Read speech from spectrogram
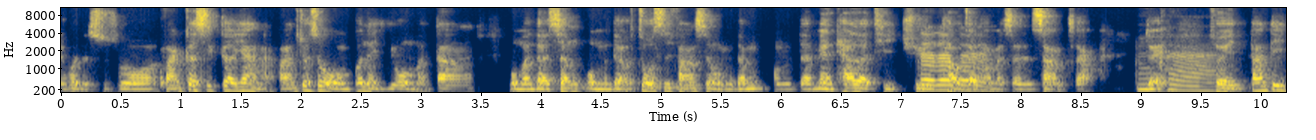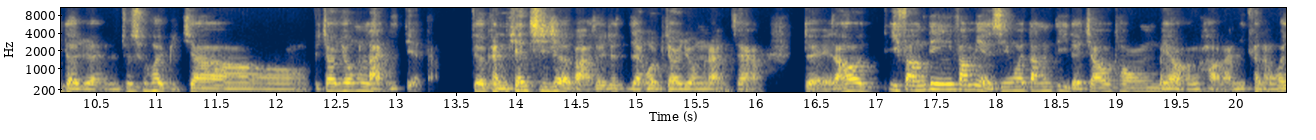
嗯、或者是说反正各式各样的，反正就是我们不能以我们当我们的生我们的做事方式，我们的我们的 mentality 去套在他们身上这样，对，所以当地的人就是会比较比较慵懒一点的，就可能天气热吧，所以就人会比较慵懒这样，对，然后一方另一方面也是因为当地的交通没有很好啦，你可能会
